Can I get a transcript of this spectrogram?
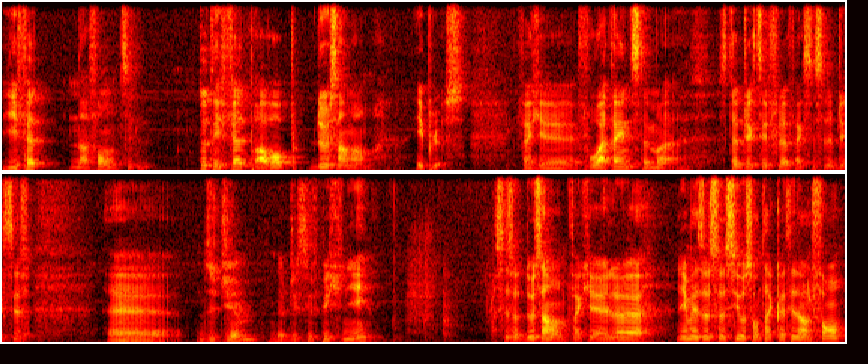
il est fait, dans le fond, tout est fait pour avoir 200 membres et plus. Fait que faut atteindre cet objectif-là. Fait que ça, c'est l'objectif euh, du gym, l'objectif pécunier. C'est ça, 200 membres. Fait que là, les médias sociaux sont à côté dans le fond.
